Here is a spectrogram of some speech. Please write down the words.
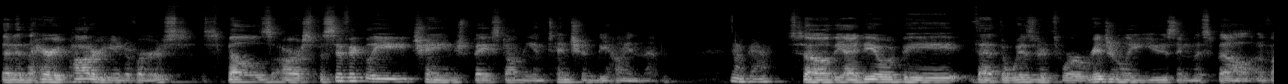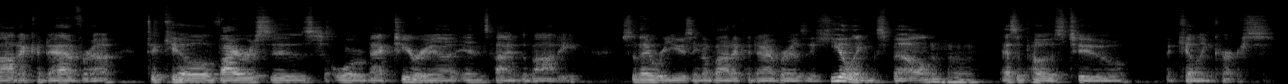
that in the Harry Potter universe, spells are specifically changed based on the intention behind them. Okay. So the idea would be that the wizards were originally using the spell Avada Kedavra to kill viruses or bacteria inside the body. So they were using Avada Kedavra as a healing spell Mm-hmm. as opposed to a killing curse.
